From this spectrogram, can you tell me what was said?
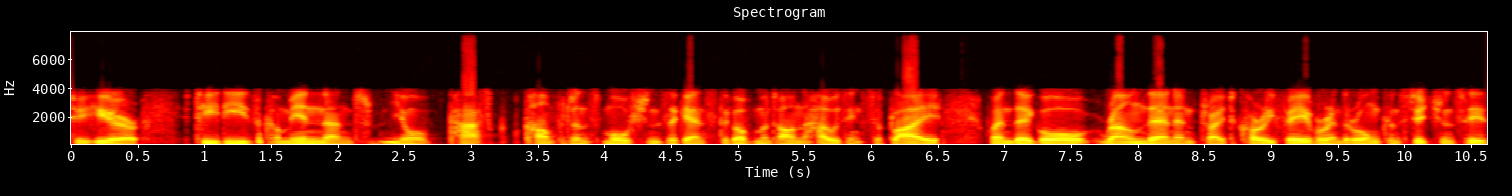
to hear TDs come in and you know pass confidence motions against the government on housing supply when they go round then and try to curry favour in their own constituencies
